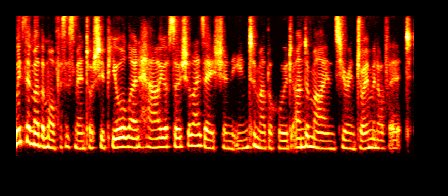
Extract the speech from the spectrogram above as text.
With the Mothermorphosis Mentorship, you'll learn how your socialization into motherhood undermines your enjoyment of it,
